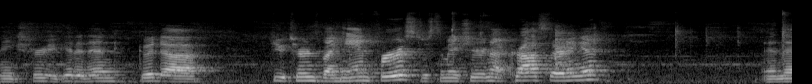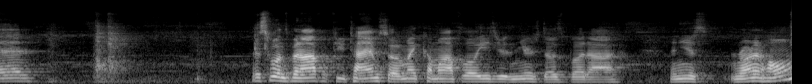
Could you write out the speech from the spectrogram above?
Make sure you get it in good uh, few turns by hand first, just to make sure you're not cross-threading it. And then this one's been off a few times, so it might come off a little easier than yours does, but uh, then you just run it home.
